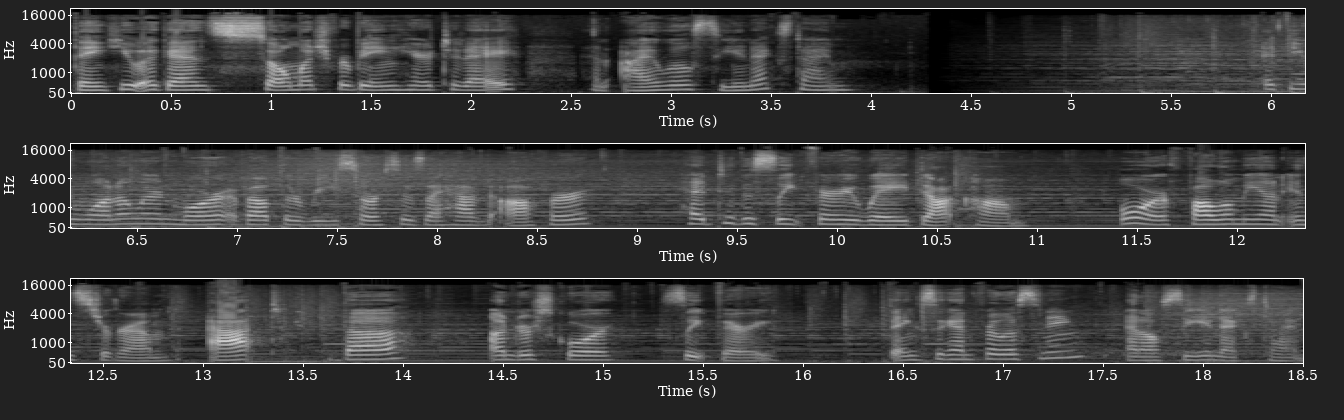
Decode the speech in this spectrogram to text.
Thank you again so much for being here today, and I will see you next time. If you want to learn more about the resources I have to offer, head to thesleepfairyway.com or follow me on Instagram at the underscore sleep fairy. Thanks again for listening, and I'll see you next time.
